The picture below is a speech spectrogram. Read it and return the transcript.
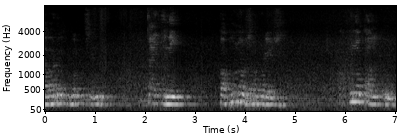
আবারও গড়ছেন তাই তিনি কখনো সমরেশ কখনো কালকুট,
